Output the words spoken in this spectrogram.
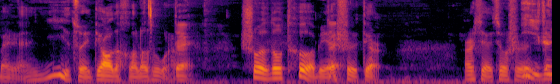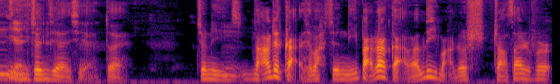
白人，一嘴叼在河洛肚上，对，说的都特别是地儿，而且就是一针一针见血，对，就你拿这改去吧，就你把这改了，立马就涨三十分。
